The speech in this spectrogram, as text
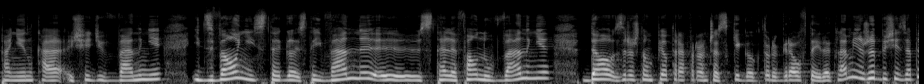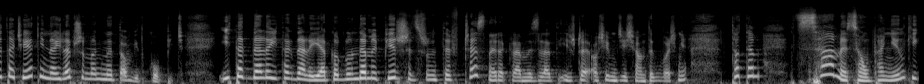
panienka siedzi w wannie i dzwoni z, tego, z tej wanny, z telefonu w wannie do zresztą Piotra Franceskiego, który grał w tej reklamie, żeby się zapytać, jaki najlepszy magnetowid kupić. I tak dalej, i tak dalej jak oglądamy pierwsze, zresztą te wczesne reklamy z lat jeszcze 80. właśnie, to tam same są panienki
